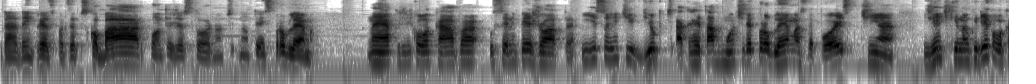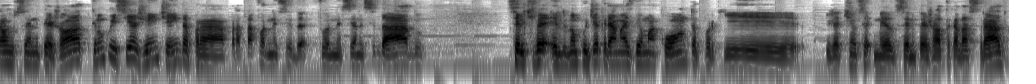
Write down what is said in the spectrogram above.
da, da empresa, por exemplo, escobar.gestor, não, não tem esse problema. Na época a gente colocava o CNPJ, e isso a gente viu que acarretava um monte de problemas depois, tinha gente que não queria colocar o CNPJ, que não conhecia a gente ainda para estar tá fornecendo esse dado. Se ele tiver, ele não podia criar mais de uma conta porque já tinha o mesmo CNPJ cadastrado.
